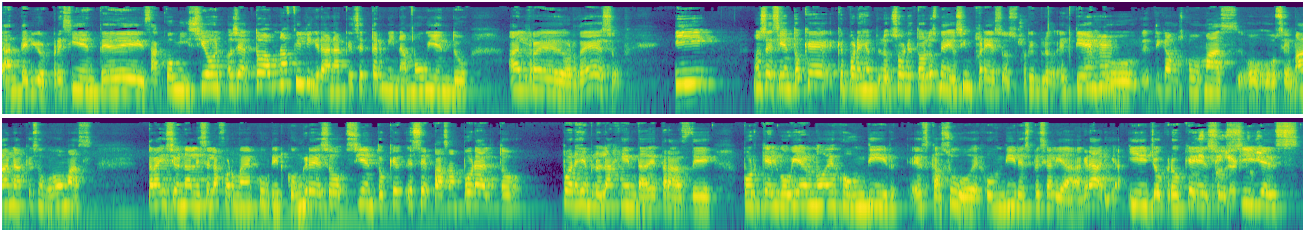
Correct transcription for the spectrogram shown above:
anterior presidente de esa comisión, o sea, toda una filigrana que se termina moviendo alrededor de eso. Y no sé, siento que, que, por ejemplo, sobre todo los medios impresos, por ejemplo, El Tiempo, digamos como más, o, Semana, que son como más tradicionales en la forma de cubrir Congreso, siento que se pasan por alto, por ejemplo, la agenda detrás de por qué el gobierno dejó hundir Escazú, dejó hundir especialidad agraria. Y yo creo que eso sí es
